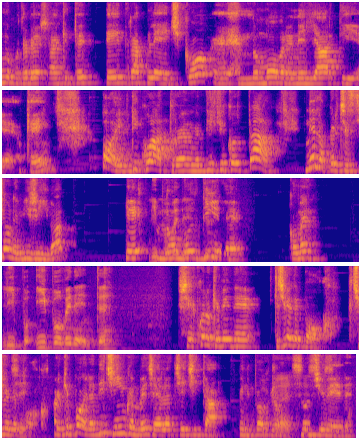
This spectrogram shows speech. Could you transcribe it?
uno potrebbe essere anche te- tetraplegico, eh, non muovere negli arti, eh, ok? Poi il D4 è una difficoltà nella percezione visiva che non vuol dire come? L'ipovedente? Sì, è quello che vede che ci vede poco, che ci vede sì. poco, perché poi la D5 invece è la cecità, quindi proprio okay, sì, non sì, ci vede.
